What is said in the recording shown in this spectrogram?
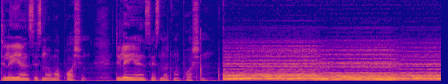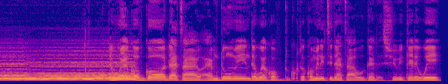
Delayance is not my portion. Delayance is not my portion. Work of God that I am doing, the work of the community that I will get, should we get away,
